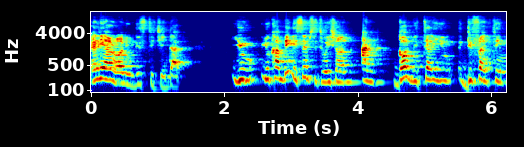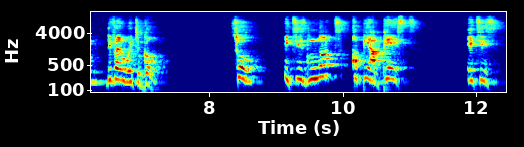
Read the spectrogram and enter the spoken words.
earlier on in this teaching that you you can be in the same situation, and God will tell you a different thing, different way to go. So it is not copy and paste. It is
